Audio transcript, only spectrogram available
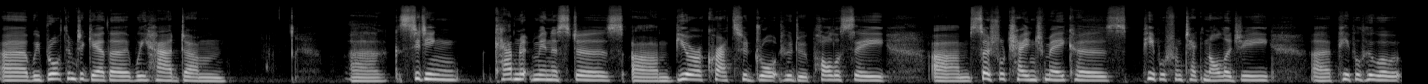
uh, we brought them together. We had um, uh, sitting cabinet ministers, um, bureaucrats who, draw, who do policy, um, social change makers, people from technology, uh, people who are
